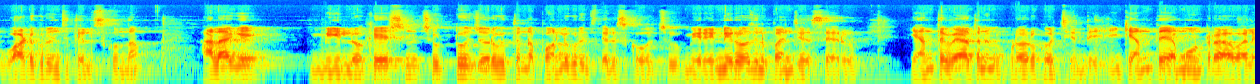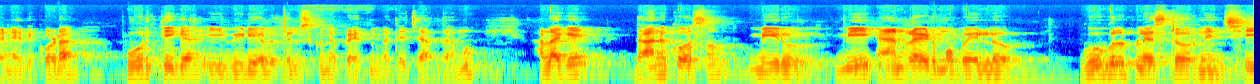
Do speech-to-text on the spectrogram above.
వాటి గురించి తెలుసుకుందాం. అలాగే మీ లొకేషన్ చుట్టూ జరుగుతున్న పనుల గురించి తెలుసుకోవచ్చు. మీరు ఎన్ని రోజులు పనిచేశారు ఎంత వేతనం ఇప్పటివరకు వచ్చింది ఇంకెంత అమౌంట్ రావాలనేది కూడా పూర్తిగా ఈ వీడియోలో తెలుసుకునే ప్రయత్నం అయితే చేద్దాము. అలాగే దానికోసం మీరు మీ ఆండ్రాయిడ్ మొబైల్లో గూగుల్ ప్లే స్టోర్ నుంచి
